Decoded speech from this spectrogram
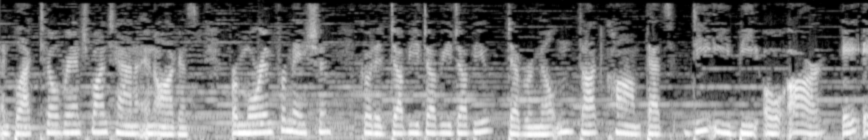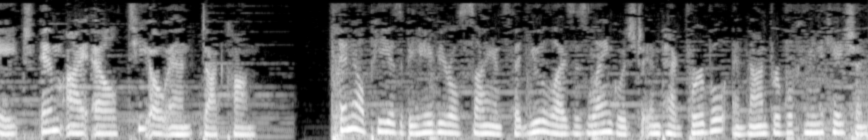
and Blacktail Ranch, Montana in August. For more information, go to www.deborahmilton.com. That's D-E-B-O-R-A-H-M-I-L-T-O-N.com. NLP is a behavioral science that utilizes language to impact verbal and nonverbal communication,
